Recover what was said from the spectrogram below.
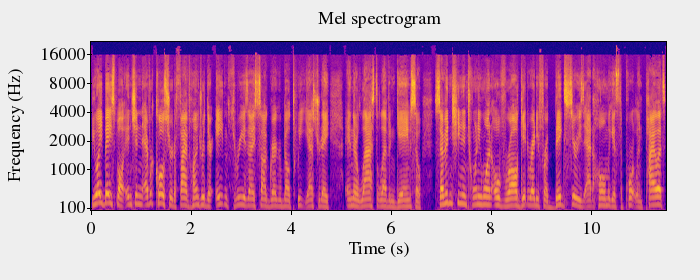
BYU baseball inching ever closer to 500. They're eight and three, as I saw Gregor Bell tweet yesterday in their last 11 games. So 17 and 21 overall, getting ready for a big series at home against the Portland Pilots.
